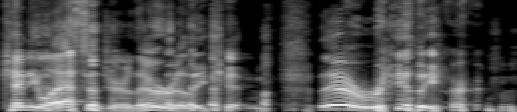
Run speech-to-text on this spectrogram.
Kenny Lassinger. They're really getting. They're really hurting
